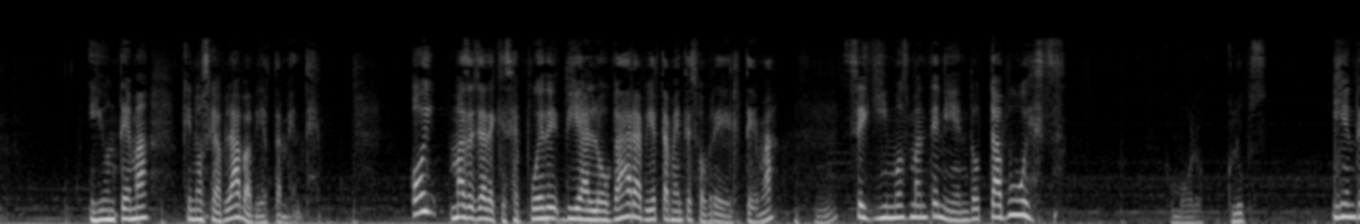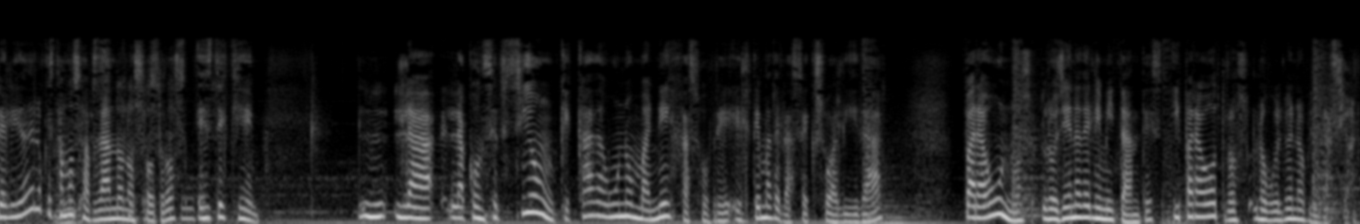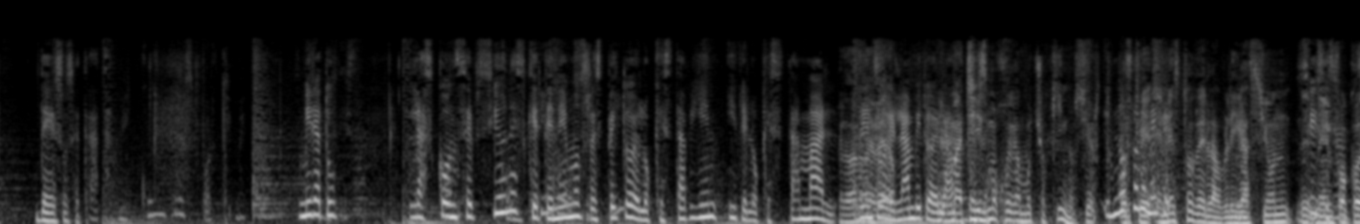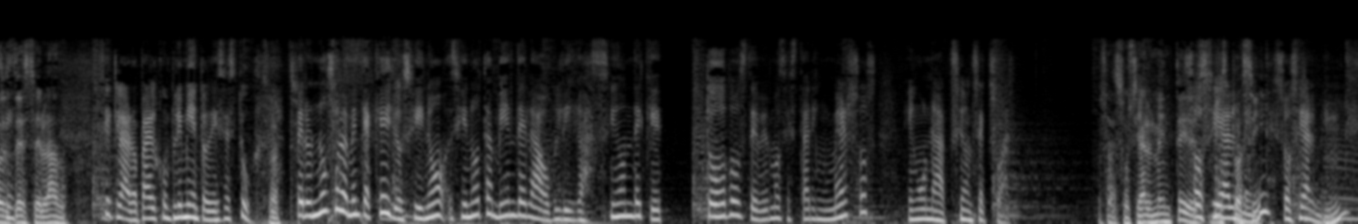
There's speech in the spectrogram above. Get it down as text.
Y un tema que no se hablaba abiertamente. Hoy, más allá de que se puede dialogar abiertamente sobre el tema, seguimos manteniendo tabúes. Como los clubs. Y en realidad de lo que estamos hablando nosotros es de que la, la concepción que cada uno maneja sobre el tema de la sexualidad, para unos lo llena de limitantes y para otros lo vuelve una obligación. De eso se trata. Me cumples porque me cumples. Mira tú, las concepciones que tenemos respecto de lo que está bien y de lo que está mal Perdóname, dentro del ámbito de el la machismo juega mucho aquí, ¿no es cierto? No Porque solamente- en esto de la obligación Sí, me sí, enfoco sí. desde ese lado. Sí, claro, para el cumplimiento, dices tú. Exacto. Pero no solamente aquello, sino, sino también de la obligación de que todos debemos estar inmersos en una acción sexual. O sea, socialmente es Socialmente, visto así. socialmente.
